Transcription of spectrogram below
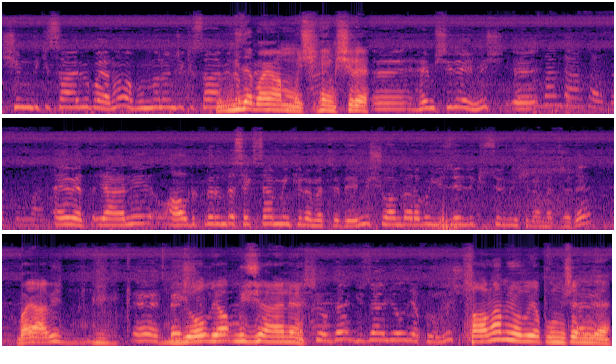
Şimdiki sahibi bayan ama bundan önceki sahibi bir de bayan. bayanmış hemşire. Ee, hemşireymiş. Ee, Ondan daha fazla kullan. Evet yani aldıklarında 80 bin kilometredeymiş. Şu anda araba 150 küsür bin kilometrede. Bayağı bir Evet 5 yol yapmış yani. 5 yılda güzel yol yapılmış. Sağlam yolu yapılmış hem de. Evet,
